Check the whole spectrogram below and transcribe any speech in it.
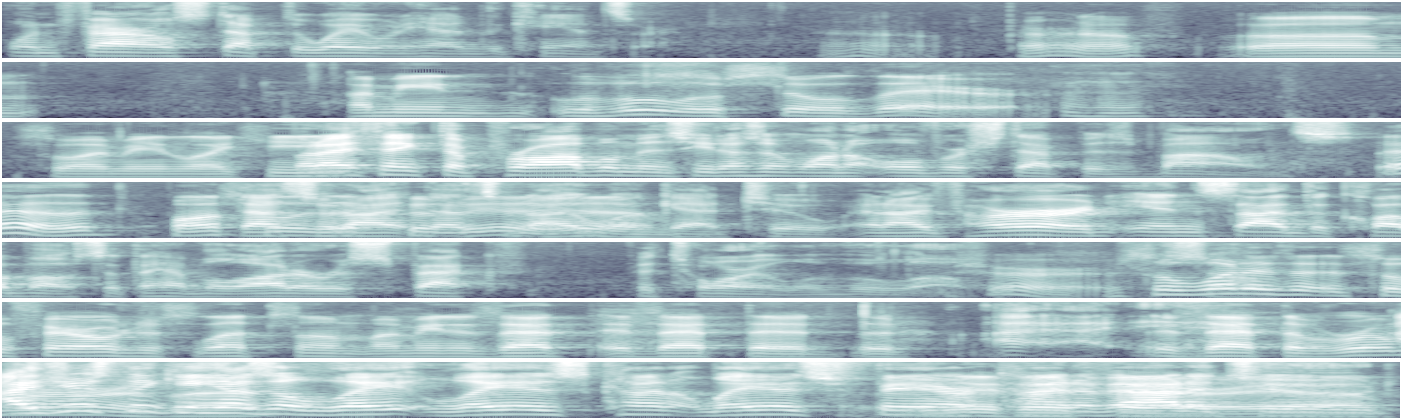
when Farrell stepped away when he had the cancer. Oh, fair enough. Um, I mean, Lovullo's still there. So I mean, like he. Mm-hmm. But I think the problem is he doesn't want to overstep his bounds. yeah, that's possibly That's what that I that's what it, I yeah. look at too. And I've heard inside the clubhouse that they have a lot of respect Torey Lovullo. Sure. So, what So- is it? So Farrell just lets them. I mean, is that is that the, the I- is that the rumor? I just think he that- has a lay, Leia's kind of Leia's fair kind of Laissez-faire, attitude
